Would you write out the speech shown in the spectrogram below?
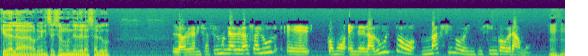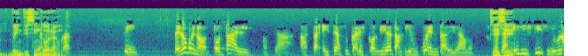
que da la Organización Mundial de la Salud? La Organización Mundial de la Salud, eh, como en el adulto, máximo 25 gramos. 25 gramos. Sí, pero bueno, total, o sea, hasta este azúcar escondida también cuenta, digamos. o sea, es difícil, uno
